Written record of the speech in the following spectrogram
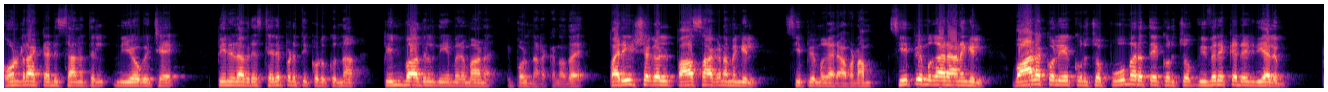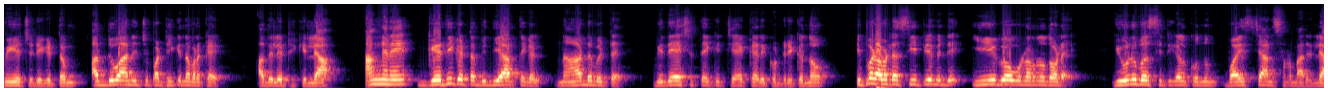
കോൺട്രാക്ട് അടിസ്ഥാനത്തിൽ നിയോഗിച്ച് പിന്നീട് അവരെ സ്ഥിരപ്പെടുത്തി കൊടുക്കുന്ന പിൻവാതിൽ നിയമനമാണ് ഇപ്പോൾ നടക്കുന്നത്. പരീക്ഷകൾ പാസ്സാകണമെങ്കിൽ സി പി എമ്മുകാരാവണം സി പി എമ്മുകാരാണെങ്കിൽ വാഴക്കൊലയെക്കുറിച്ചോ പൂമരത്തെക്കുറിച്ചോ വിവരക്കെഴുതിയാലും പി എച്ച് ഡി കിട്ടും. അധ്വാനിച്ച് പഠിക്കുന്നവർക്ക് അത് ലഭിക്കില്ല. അങ്ങനെ ഗതികെട്ട വിദ്യാർത്ഥികൾ നാടുവിട്ട് വിദേശത്തേക്ക് ചേക്കേറിക്കൊണ്ടിരിക്കുന്നു. ഇപ്പോഴവിടെ സി പി എമ്മിന്റെ ഈഗോ ഉണർന്നതോടെ യൂണിവേഴ്സിറ്റികൾക്കൊന്നും വൈസ് ചാൻസലർമാരില്ല.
